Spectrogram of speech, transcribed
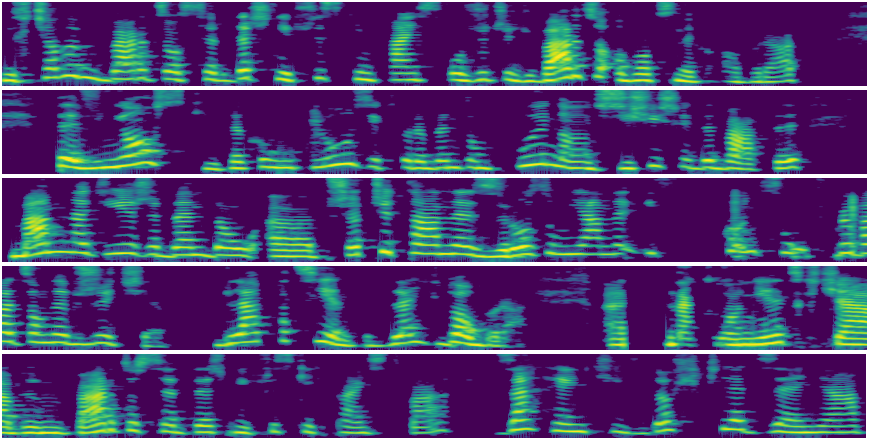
Więc chciałabym bardzo serdecznie wszystkim Państwu życzyć bardzo owocnych obrad. Te wnioski, te konkluzje, które będą płynąć z dzisiejszej debaty, mam nadzieję, że będą e, przeczytane, zrozumiane i końcu wprowadzone w życie dla pacjentów, dla ich dobra. Na koniec chciałabym bardzo serdecznie wszystkich Państwa zachęcić do śledzenia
